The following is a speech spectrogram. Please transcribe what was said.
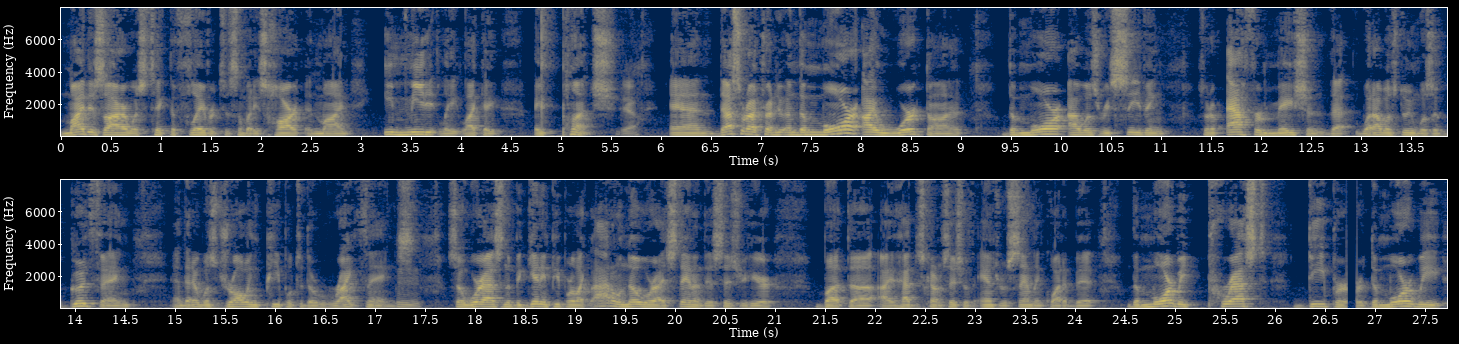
My desire was to take the flavor to somebody's heart and mind immediately, like a, a punch. Yeah. And that's what I tried to do. And the more I worked on it, the more I was receiving sort of affirmation that what I was doing was a good thing and that it was drawing people to the right things. Mm. So whereas in the beginning people were like, I don't know where I stand on this issue here, but uh, I had this conversation with Andrew Sandlin quite a bit. The more we pressed deeper, the more we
